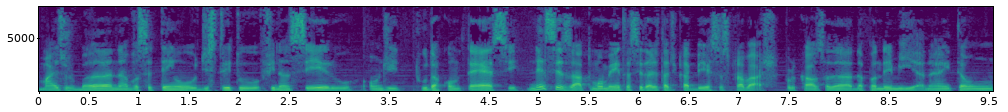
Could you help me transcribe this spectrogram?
mais urbana, você tem o distrito financeiro, onde tudo acontece. Nesse exato momento, a cidade está de cabeças para baixo, por causa da, da pandemia, né? Então,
